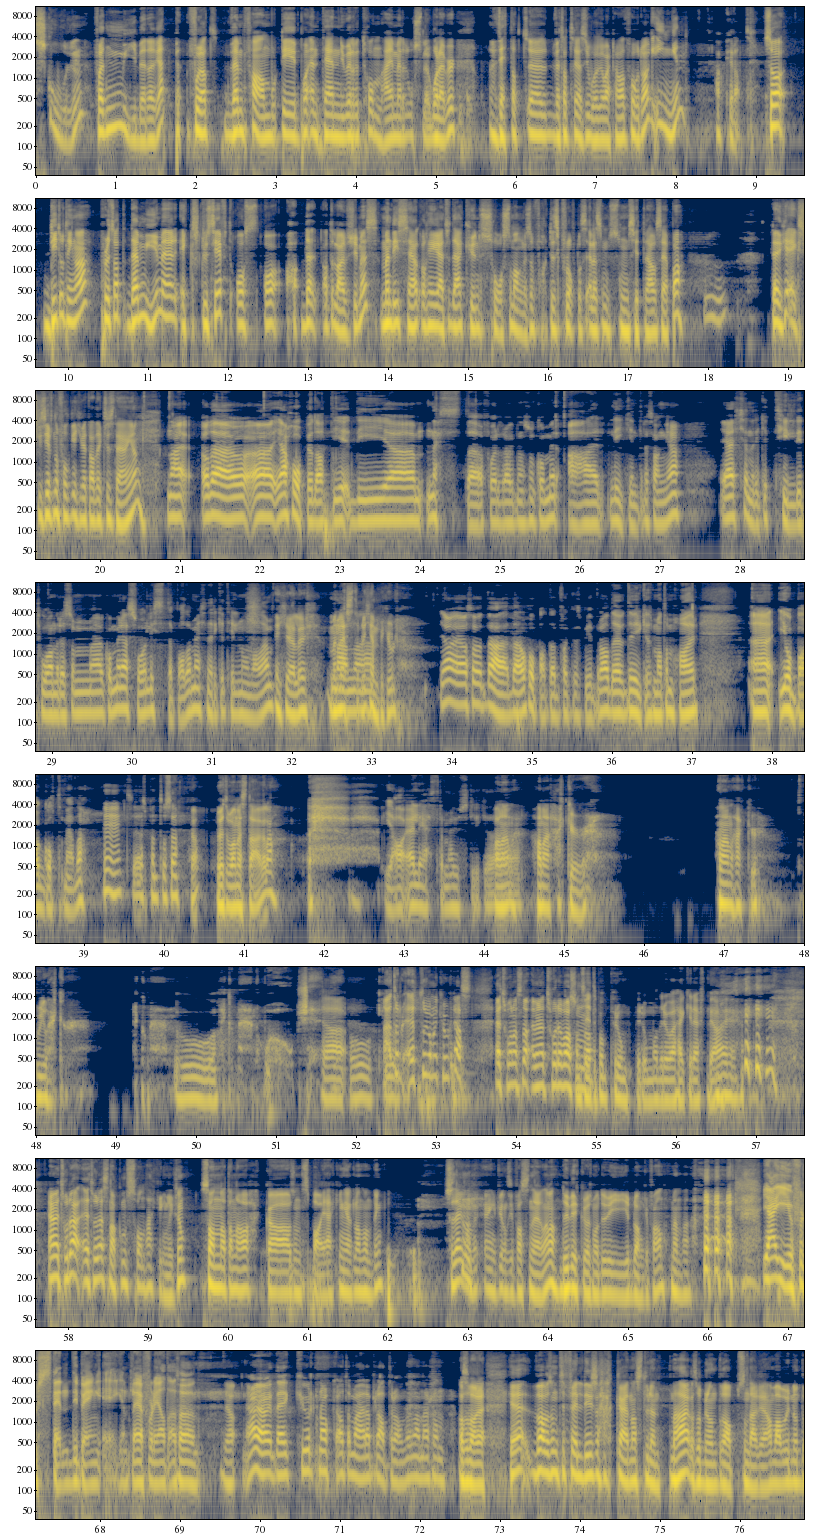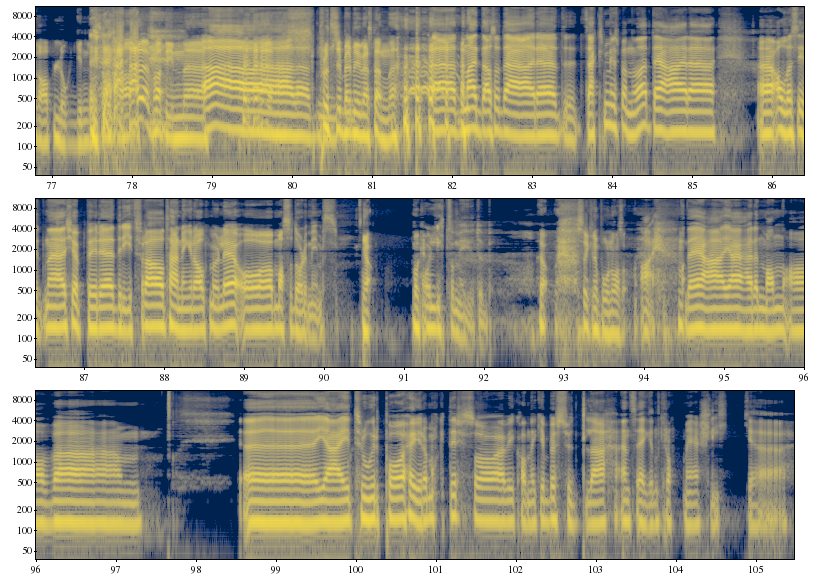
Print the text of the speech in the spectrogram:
Skolen får et mye bedre rep. For at hvem faen borti på NTNU eller Trondheim eller Oslo whatever, vet at, uh, vet at Therese Johaug har vært her og hatt foredrag? Ingen. Akkurat. Så De to tinga, pluss at det er mye mer eksklusivt og, og, det- at det livestreames, men de ser at okay, greit, det er kun så og så mange som faktisk får lov til eller som, som sitter her og ser på. Det er jo ikke eksklusivt når folk ikke vet at det eksisterer engang. Nei, og det er jo eh, Jeg håper jo da at de, de eh, neste foredragene som kommer, er like interessante. Jeg kjenner ikke til de to andre som eh, kommer. Jeg så en liste på dem. Jeg kjenner ikke til noen av dem. Ikke heller. Men, Men, neste blir eh, kjempekul. Ja, ja altså, det, er, det er å håpe at det faktisk blir bra. Det, det virker som at de har uh, jobba godt med det. Mm. Så jeg er spent å se. Ja. Vet du hva neste er, eller? Ja, jeg leste dem, jeg husker ikke det. Han er, han er hacker. Han er en hacker. Real hacker. Hackerman. Hacker Hackerman. Wow, shit. ja, oh, Nei, Jeg tror, jeg tror det er kult, ass. Jeg tror, snak- jeg tror det var sånn Han sitter på promperom og driver og hacker FBI. ja, men jeg, tror det jeg tror det er snakk om sånn hacking, liksom. Sånn at han har hacka sånn spy-hacking eller noe sånt. Så det er egentlig ganske fascinerende. da. Du virker jo som at du gir blanke faen, men Jeg gir jo fullstendig beng, egentlig, fordi at altså Ja. Ja, ja, det er kult nok at de er og prater om det, men det er sånn altså bare, jeg, bare sånn tilfeldig så hacka en av studentene her, og så begynner han å dra opp sånn der, han var begynner å dra opp loggen liksom, fra, fra din eh, ah, det, Plutselig ble det mye mer spennende. uh, Nei, altså, det er, eh, det er ikke så mye spennende der. Det er eh, alle sidene jeg kjøper drit fra, terninger og alt mulig, og masse dårlige memes. ja. Ok. Og litt for mye YouTube. ja. Så ikke noe porno, altså. Nei. Det er, jeg er en mann av eh, Jeg tror på høyere makter, så vi kan ikke besudle ens egen kropp med slike handlinger.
